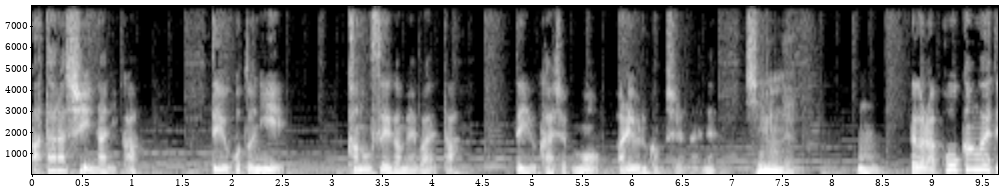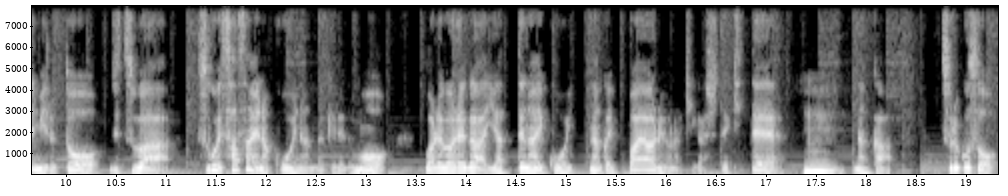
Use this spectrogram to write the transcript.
新しい何かっていうことに可能性が芽生えたっていう解釈もあり得るかもしれないね。そうだね。うん。だからこう考えてみると、実はすごい些細な行為なんだけれども、我々がやってない行為ってなんかいっぱいあるような気がしてきて、うん、なんか、それこそ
